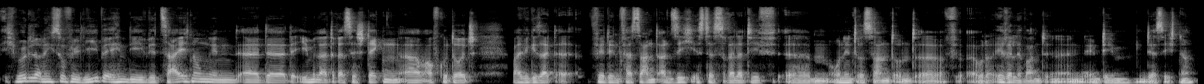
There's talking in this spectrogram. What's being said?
ich würde da nicht so viel Liebe in die Bezeichnung in äh, der, der E-Mail-Adresse stecken, äh, auf gut Deutsch, weil wie gesagt, äh, für den Versand an sich ist das relativ ähm, uninteressant und äh, oder irrelevant in, in, in, dem, in der Sicht. Ne?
